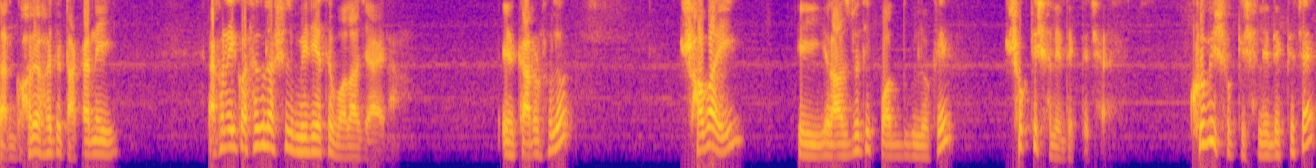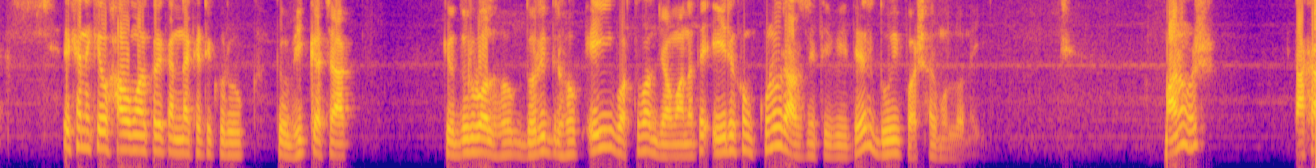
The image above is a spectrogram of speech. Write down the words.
তার ঘরে হয়তো টাকা নেই। এখন এই কথাগুলো আসলে মিডিয়াতে বলা যায় না। এর কারণ হলো সবাই এই রাজনৈতিক পদগুলোকে শক্তিশালী দেখতে চায়। খুবই শক্তিশালী দেখতে চায়। এখানে কেউ হাওয়া করে কান্নাকাটি করুক, কেউ ভিক্ষা চাক, কেউ দুর্বল হোক, দরিদ্র হোক, এই বর্তমান জমানাতে এইরকম কোনো রাজনীতিবিদের দুই পয়সার মূল্য নেই। মানুষ টাকা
